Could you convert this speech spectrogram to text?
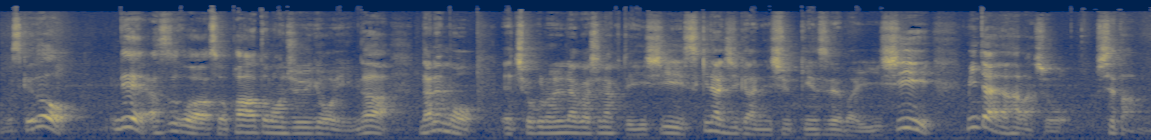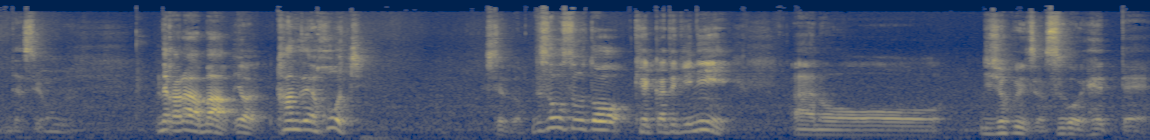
んですけどであそこはそのパートの従業員が誰もえ遅刻の連絡はしなくていいし好きな時間に出勤すればいいしみたいな話をしてたんですよ。だからまあ要は完全放置してると。でそうすると結果的に、あのー離職率がすごい減って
